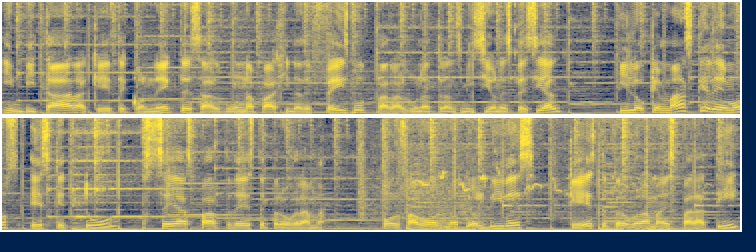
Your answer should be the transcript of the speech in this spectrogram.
invitar a que te conectes a alguna página de Facebook para alguna transmisión especial. Y lo que más queremos es que tú seas parte de este programa. Por favor, no te olvides que este programa es para ti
